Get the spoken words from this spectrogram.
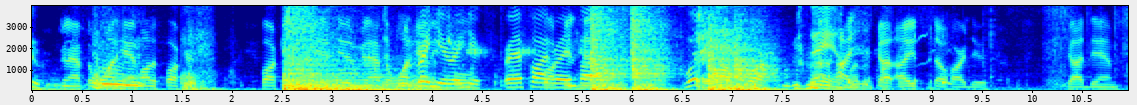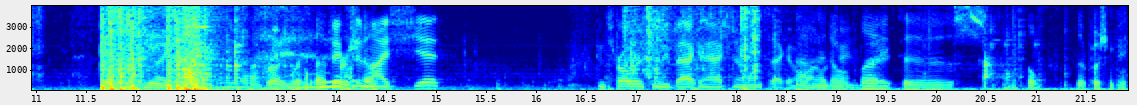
you. I'm gonna have to one hand motherfucker. Fucking shit, dude. I'm gonna have to one hand. Right here, right here. Right at five, right at five. What? Oh, fuck. Damn, I just got motherfucker. iced so hard, dude. Goddamn. Bro, what's that first Fixing my shit. Controller's gonna be back in action in one second. Hold on, I don't like this. Oh, they're pushing me.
